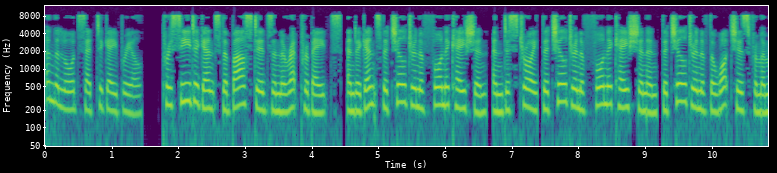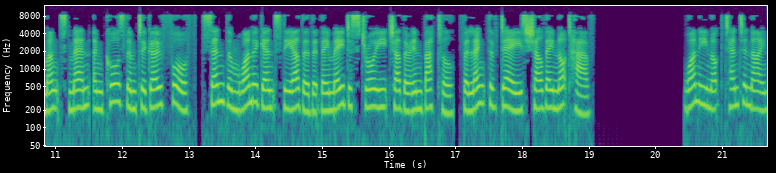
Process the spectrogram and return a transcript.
And the Lord said to Gabriel, Proceed against the bastards and the reprobates, and against the children of fornication, and destroy the children of fornication and the children of the watchers from amongst men and cause them to go forth, send them one against the other that they may destroy each other in battle, for length of days shall they not have. 1 Enoch 10-9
